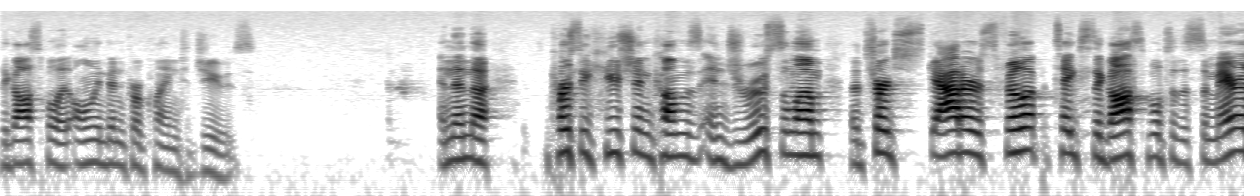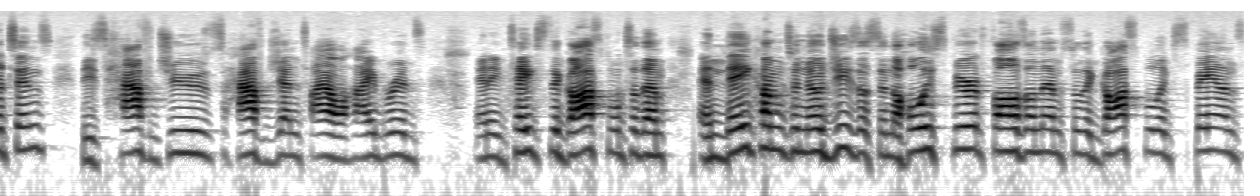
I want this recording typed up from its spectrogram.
the gospel had only been proclaimed to Jews. And then the persecution comes in Jerusalem. The church scatters. Philip takes the gospel to the Samaritans, these half Jews, half Gentile hybrids. And he takes the gospel to them, and they come to know Jesus, and the Holy Spirit falls on them, so the gospel expands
